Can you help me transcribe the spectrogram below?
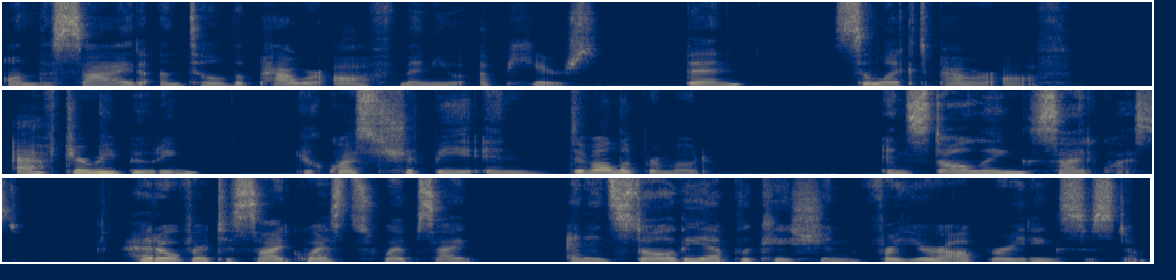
on the side until the power off menu appears. Then, select power off. After rebooting, your Quest should be in developer mode. Installing SideQuest. Head over to SideQuest's website and install the application for your operating system.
